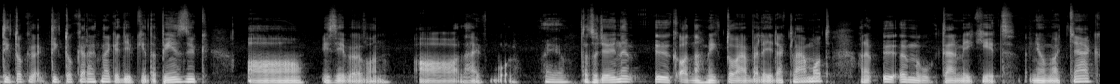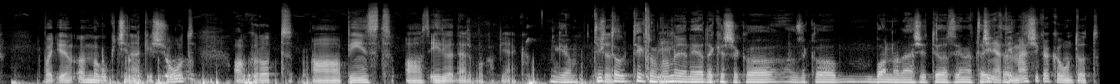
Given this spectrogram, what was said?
TikTok, TikTokereknek egyébként a pénzük a izéből van, a live-ból. Igen. Tehát, hogy ő nem ők adnak még tovább elé reklámot, hanem ő önmaguk termékét nyomatják, vagy ön, önmaguk csinálnak egy sót, akkor ott a pénzt az élőadásból kapják. Igen. TikTok, végig. nagyon érdekesek a, ezek a bannolási történetei. Csinált egy tehát- másik accountot,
